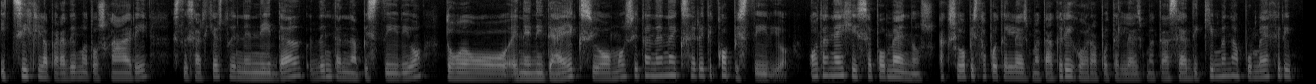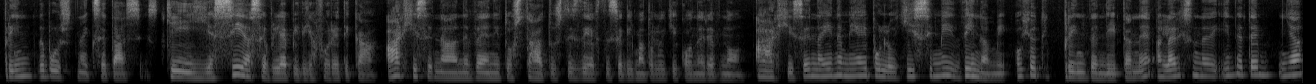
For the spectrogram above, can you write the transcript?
Η Τσίχλα, παραδείγματος χάρη, στις αρχές του 90 δεν ήταν ένα πιστήριο. Το 96 όμως ήταν ένα εξαιρετικό πιστήριο. Όταν έχεις επομένως αξιόπιστα αποτελέσματα, γρήγορα αποτελέσματα, σε αντικείμενα που μέχρι πριν δεν μπορούσες να εξετάσεις και η ηγεσία σε βλέπει διαφορετικά, άρχισε να ανεβαίνει το στάτους της Διεύθυνσης Εγκληματολογικών Ερευνών. Άρχισε να είναι μια υπολογίσιμη δύναμη. Όχι ότι πριν δεν ήταν, αλλά άρχισε να γίνεται μια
